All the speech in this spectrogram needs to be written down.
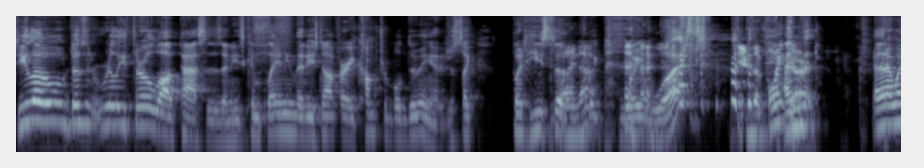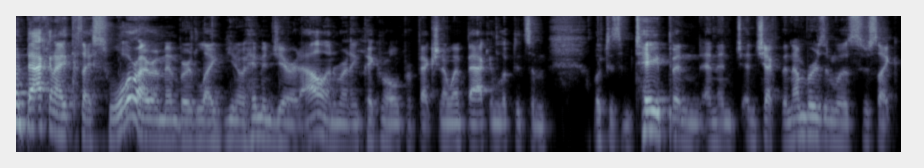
D'Lo doesn't really throw a lob passes and he's complaining that he's not very comfortable doing it. It's just like, but he's the, wait, wait, what? He's the point guard. And then I went back and I, because I swore I remembered like you know him and Jarrett Allen running pick and roll perfection. I went back and looked at some, looked at some tape and and then and checked the numbers and was just like,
